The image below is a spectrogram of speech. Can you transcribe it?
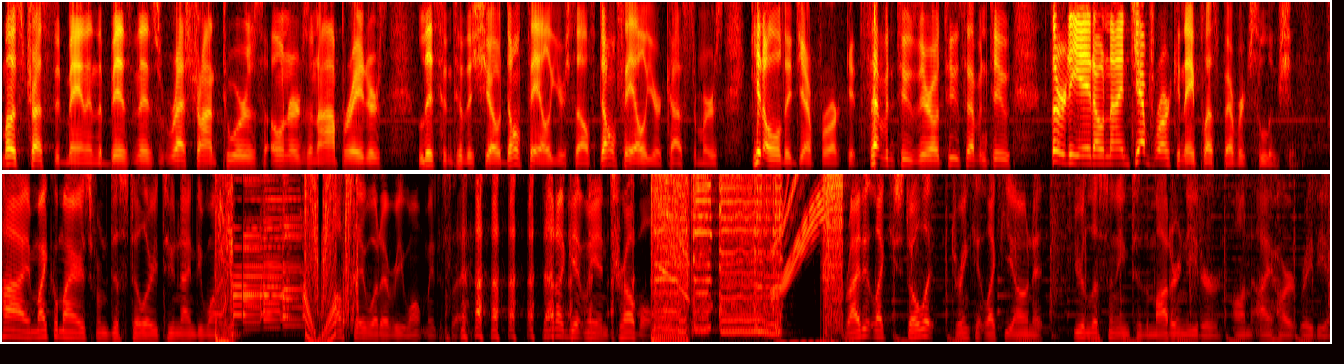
Most trusted man in the business. Restaurateurs, owners, and operators. Listen to the show. Don't fail yourself. Don't fail your customers. Get hold of Jeff Rourke at 720-272-3809. Jeff Rourke and A Plus Beverage Solutions. Hi, Michael Myers from Distillery 291. I'll say whatever you want me to say. That'll get me in trouble. Write it like you stole it, drink it like you own it. You're listening to The Modern Eater on iHeartRadio.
